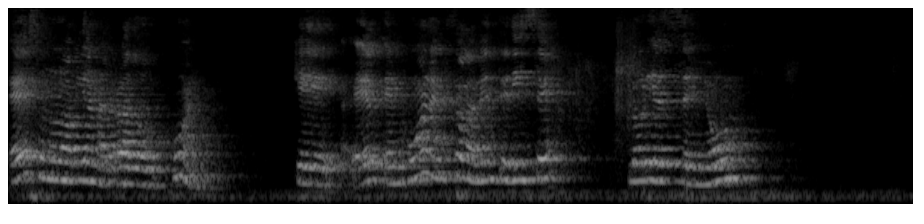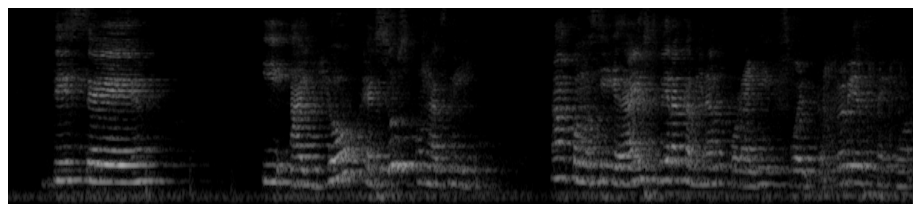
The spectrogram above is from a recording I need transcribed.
Eso no lo había narrado Juan, que él, en Juan él solamente dice, gloria al Señor, dice, y halló Jesús un asnillo. Ah, como si ahí estuviera caminando por allí suelto, gloria al Señor.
